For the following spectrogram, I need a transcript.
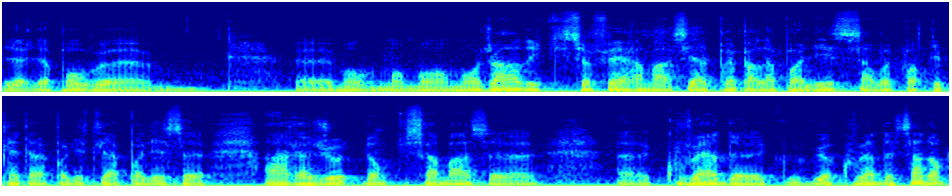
le, le pauvre... euh, mon, mon, mon, gendre et qui se fait ramasser après par la police, s'en va porter plainte à la police, puis la police euh, en rajoute, donc il se ramasse euh, euh, couvert, de, cou- couvert de sang. Donc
